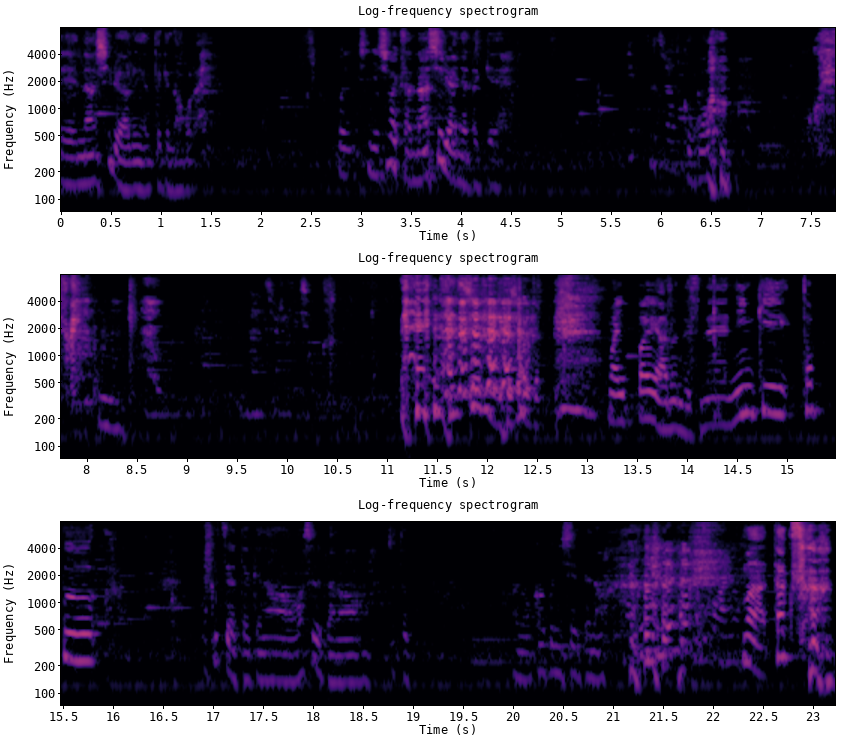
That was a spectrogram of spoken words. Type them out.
えー何種類あるんやったっけなこれ。これ西巻さん何種類あるんやったっけ？ここ。ここですか、何種類でしょうか？まあいっぱいあるんですね。人気トップいくつやったっけな？忘れたな。ちょっとあの確認しててな。まあたくさん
